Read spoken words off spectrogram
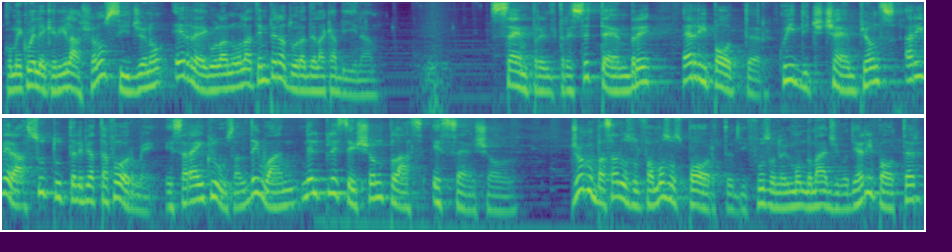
come quelle che rilasciano ossigeno e regolano la temperatura della cabina. Sempre il 3 settembre, Harry Potter Quidditch Champions arriverà su tutte le piattaforme e sarà incluso al day one nel PlayStation Plus Essential. Gioco basato sul famoso sport diffuso nel mondo magico di Harry Potter,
